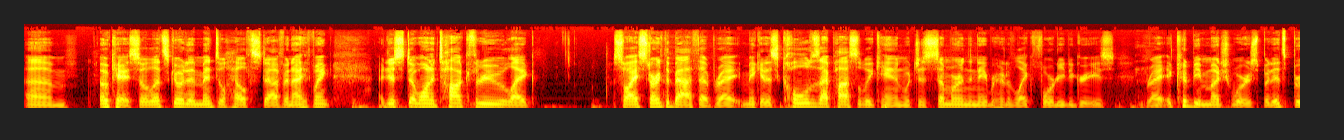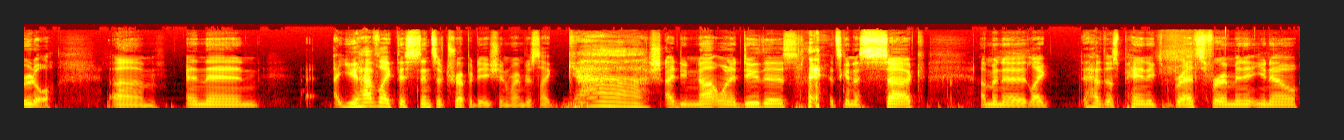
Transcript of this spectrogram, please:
um, okay, so let's go to mental health stuff. And I think I just want to talk through like, so I start the bath up right, make it as cold as I possibly can, which is somewhere in the neighborhood of like 40 degrees, right? It could be much worse, but it's brutal. Um, and then you have like this sense of trepidation where I'm just like, gosh, I do not want to do this. it's gonna suck. I'm gonna like have those panicked breaths for a minute, you know.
